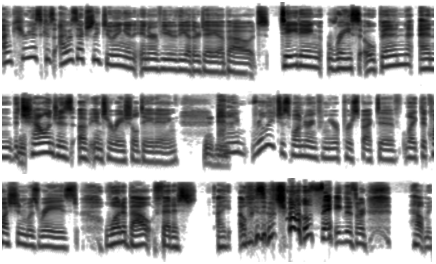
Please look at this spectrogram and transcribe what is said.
I'm curious because I was actually doing an interview the other day about dating race open and the mm-hmm. challenges of interracial dating. Mm-hmm. And I'm really just wondering from your perspective, like the question was raised, what about fetish I always have trouble saying this word. Help me.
